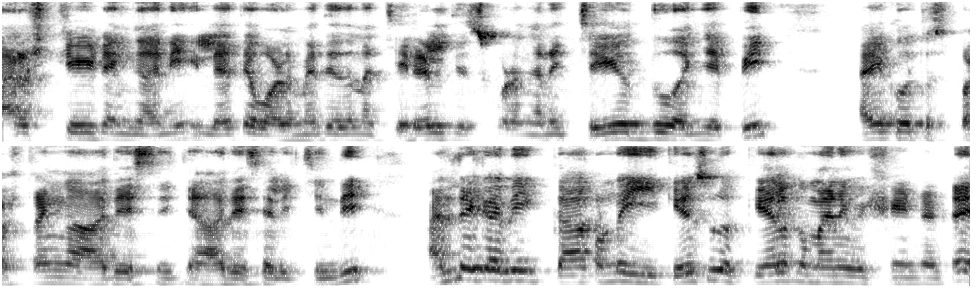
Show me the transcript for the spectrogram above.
అరెస్ట్ చేయడం కానీ లేకపోతే వాళ్ళ మీద ఏదైనా చర్యలు తీసుకోవడం కానీ చేయొద్దు అని చెప్పి హైకోర్టు స్పష్టంగా ఆదేశించి ఆదేశాలు ఇచ్చింది. అంతేకాదు కాకుండా ఈ కేసులో కీలకమైన విషయం ఏంటంటే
